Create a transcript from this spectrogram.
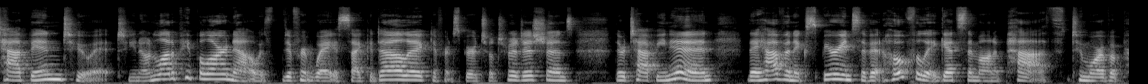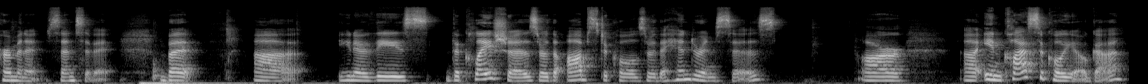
tap into it you know and a lot of people are now with different ways psychedelic different spiritual traditions they're tapping in they have an experience of it hopefully it gets them on a path to more of a permanent sense of it. But uh, you know these the kleshas or the obstacles or the hindrances are uh, in classical yoga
